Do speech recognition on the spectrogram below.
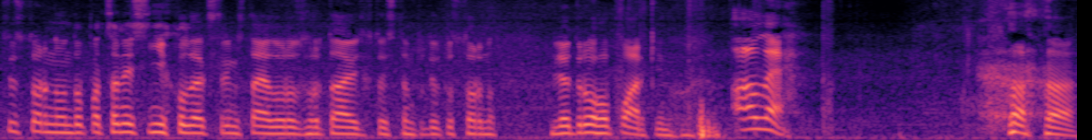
В цю сторону до пацани сніг, коли екстрим стайлу розгортають, хтось там туди в ту сторону для другого паркінгу. Але Ха-ха.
